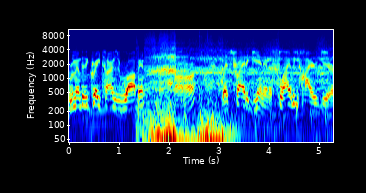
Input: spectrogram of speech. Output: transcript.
Remember the great times Robin? Uh-huh. Let's try it again in a slightly higher gear.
